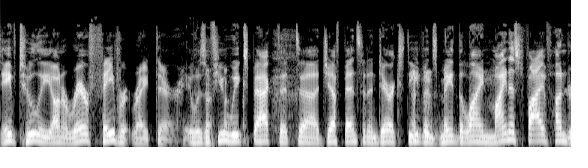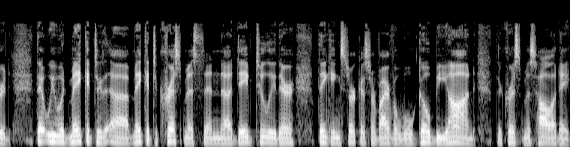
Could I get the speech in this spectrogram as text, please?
Dave Tuley on a rare favorite right there. It was a few weeks back that uh, Jeff Benson and Derek Stevens made the line minus 500 that we would make it to uh, make it to Christmas, and uh, Dave Tuley they're thinking Circa Survivor will go beyond the Christmas holiday.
